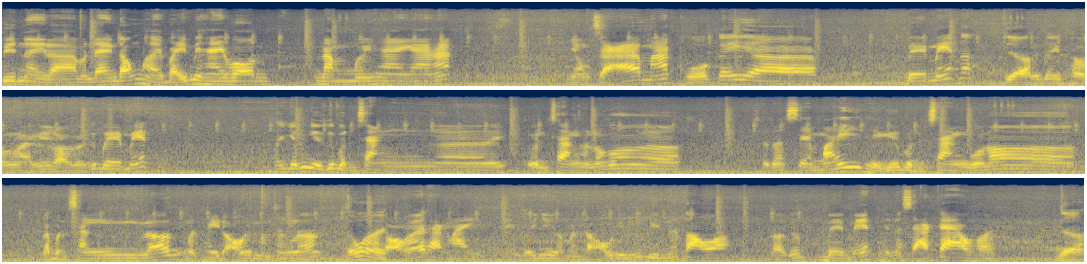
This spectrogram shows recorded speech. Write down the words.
Pin này là mình đang đóng hệ 72V 52Ah dòng xả mát của cái uh, BMS đó dạ. Người ta thường là cái loại cái BMS nó giống như cái bình xăng ờ. Cái bình xăng thì nó có ờ, sao ta xe máy thì cái bình xăng của nó là bình xăng lớn mình hay độ thì bình xăng lớn. Đúng rồi. Còn cái thằng này thì coi như là mình độ thì cái pin nó to rồi cái BMS thì nó xả cao thôi. Dạ.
